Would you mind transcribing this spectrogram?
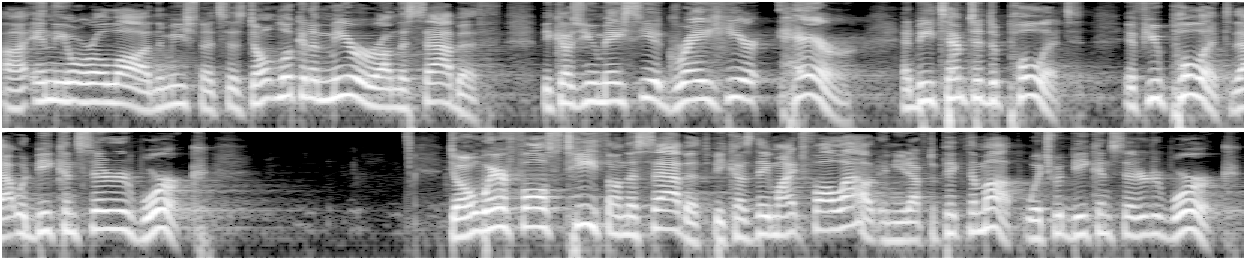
Uh, in the oral law, in the Mishnah, it says, Don't look in a mirror on the Sabbath because you may see a gray hair and be tempted to pull it. If you pull it, that would be considered work. Don't wear false teeth on the Sabbath because they might fall out and you'd have to pick them up, which would be considered work.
